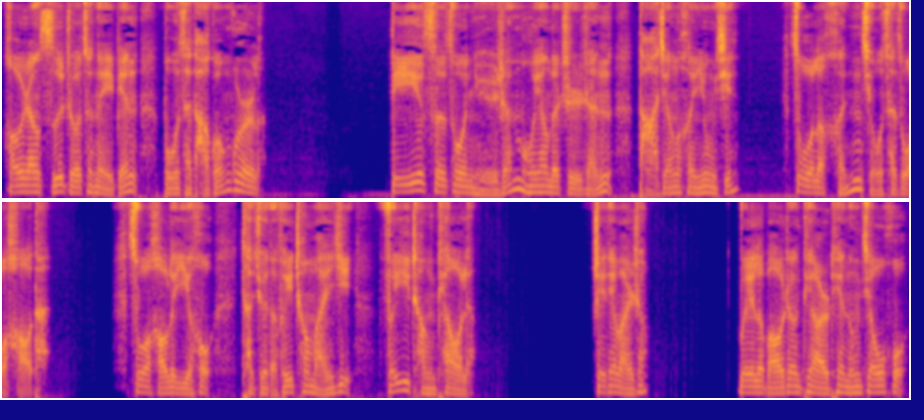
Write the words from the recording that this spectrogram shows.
好让死者在那边不再打光棍了。第一次做女人模样的纸人，大江很用心，做了很久才做好的。做好了以后，他觉得非常满意，非常漂亮。这天晚上，为了保证第二天能交货，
